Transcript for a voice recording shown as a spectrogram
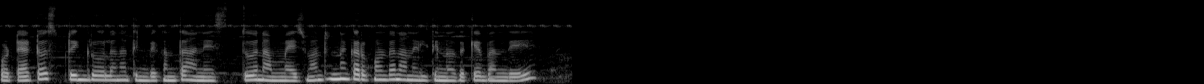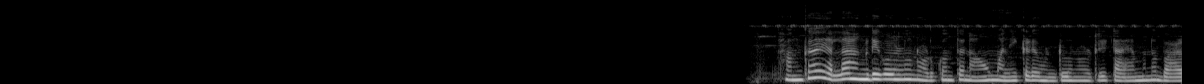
ಪೊಟ್ಯಾಟೊ ಸ್ಪ್ರಿಂಗ್ ರೋಲನ್ನು ತಿನ್ನಬೇಕಂತ ಅನ್ನಿಸ್ತು ನಮ್ಮ ಯಜಮಾನ್ರನ್ನ ಕರ್ಕೊಂಡು ನಾನು ಇಲ್ಲಿ ತಿನ್ನೋದಕ್ಕೆ ಬಂದೆ. ಹಂಗೆ ಎಲ್ಲ ಅಂಗಡಿಗಳ್ನು ನೋಡ್ಕೊತ ನಾವು ಮನೆ ಕಡೆ ಹೊಂಟು ನೋಡ್ರಿ ಟೈಮನ್ನು ಭಾಳ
